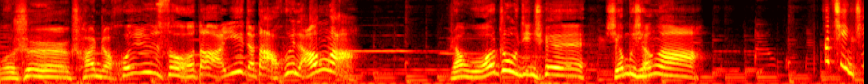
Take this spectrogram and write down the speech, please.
我是穿着灰色大衣的大灰狼啊，让我住进去行不行啊？啊，请进。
